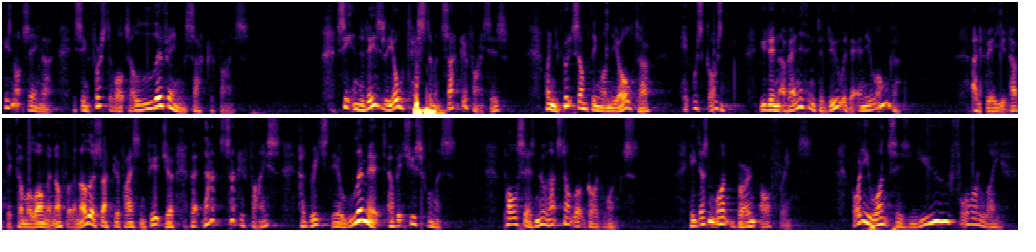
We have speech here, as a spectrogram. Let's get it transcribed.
He's not saying that. He's saying first of all, it's a living sacrifice. See, in the days of the Old Testament sacrifices, when you put something on the altar, it was God. You didn't have anything to do with it any longer. And maybe you'd have to come along and offer another sacrifice in future, but that sacrifice had reached the limit of its usefulness. Paul says, no, that's not what God wants. He doesn't want burnt offerings. What he wants is you for life.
